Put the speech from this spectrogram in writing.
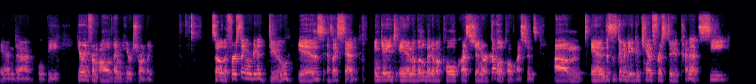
And uh, we'll be hearing from all of them here shortly. So the first thing we're gonna do is, as I said, engage in a little bit of a poll question or a couple of poll questions. Um, and this is gonna be a good chance for us to kind of see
